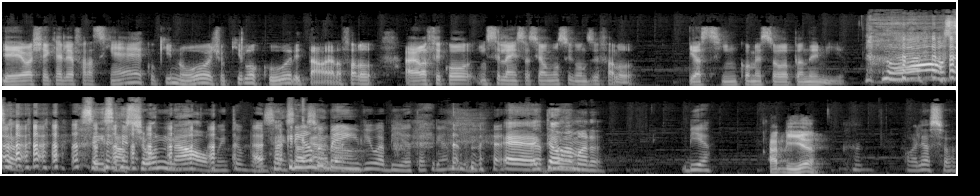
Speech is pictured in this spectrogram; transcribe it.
E aí eu achei que ela ia falar assim, eco, que nojo, que loucura e tal. Ela falou. Aí ela ficou em silêncio assim alguns segundos e falou. E assim começou a pandemia. Nossa! Sensacional! Muito bom. Tá criando bem, viu, a Bia? Tá criando bem. É, É, então, viu, Amanda? Bia. A Bia, Olha só.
